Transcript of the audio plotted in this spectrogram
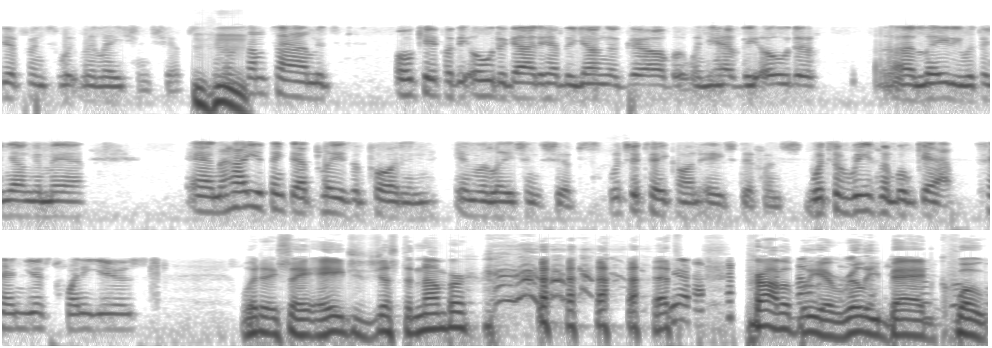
difference with relationships. Mm-hmm. You know, sometimes it's okay for the older guy to have the younger girl, but when you have the older uh, lady with the younger man, and how you think that plays a part in, in relationships. What's your take on age difference? What's a reasonable gap? 10 years, 20 years? What do they say? Age is just a number? That's Yeah. probably a really bad quote,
